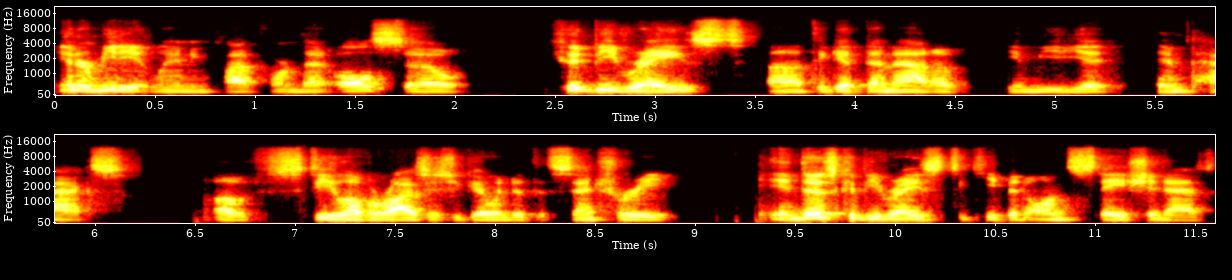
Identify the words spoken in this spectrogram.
intermediate landing platform that also could be raised uh, to get them out of the immediate impacts of sea level rise as you go into the century. And those could be raised to keep it on station as,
